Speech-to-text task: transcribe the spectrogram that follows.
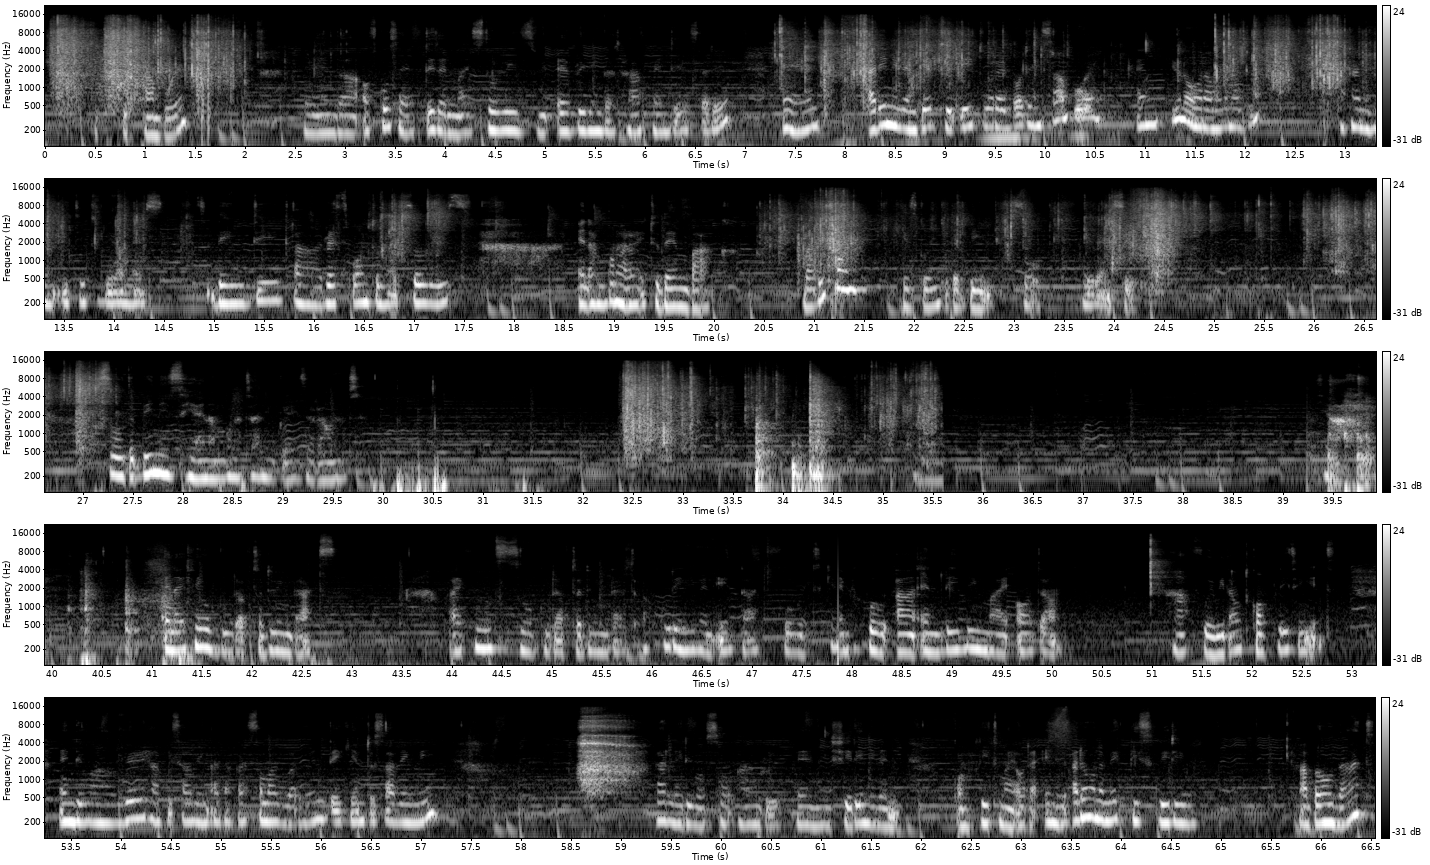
Subway. And uh, of course i updated my stories with everything that happened yesterday. And i didn't even get to eat what i bought in subway. And you know what i'm gonna do i can't even eat it to be honest they did uh, respond to my stories and i'm gonna write to them back but this one is going to the bin so wait and see so the bin is here and I'm gonna turn you guys around. Yeah. And I feel good after doing that. I feel so good after doing that. I couldn't even eat that food. And people are and leaving my order halfway without completing it and they were very happy serving other customers but when they came to serving me that lady was so angry and she didn't even complete my order anyway i don't want to make this video about that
